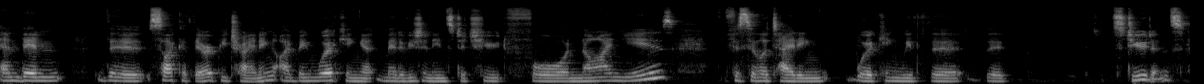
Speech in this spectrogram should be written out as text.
And then the psychotherapy training, I've been working at Metavision Institute for nine years, facilitating working with the the students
